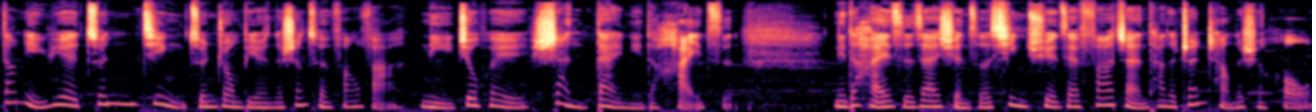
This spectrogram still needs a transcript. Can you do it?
当你越尊敬、尊重别人的生存方法，你就会善待你的孩子。你的孩子在选择兴趣、在发展他的专长的时候，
